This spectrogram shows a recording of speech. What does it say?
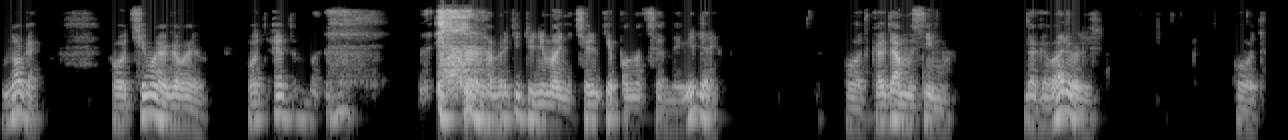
Много? Вот, чему я говорю? Вот это... Обратите внимание, черенки полноценные, видели? Вот, когда мы с ним договаривались, вот,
